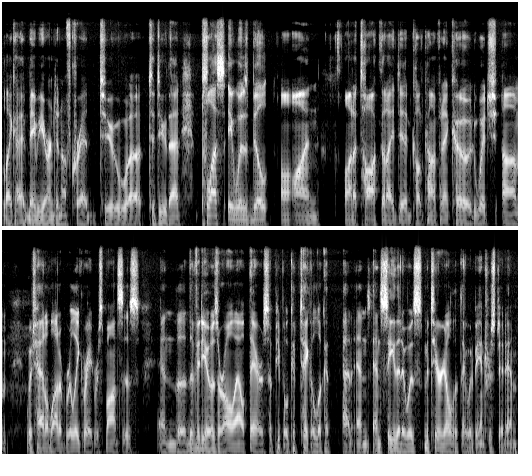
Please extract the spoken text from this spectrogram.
like I had maybe earned enough cred to uh, to do that. Plus, it was built on on a talk that I did called Confident Code, which um, which had a lot of really great responses, and the the videos are all out there, so people could take a look at that and and see that it was material that they would be interested in,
